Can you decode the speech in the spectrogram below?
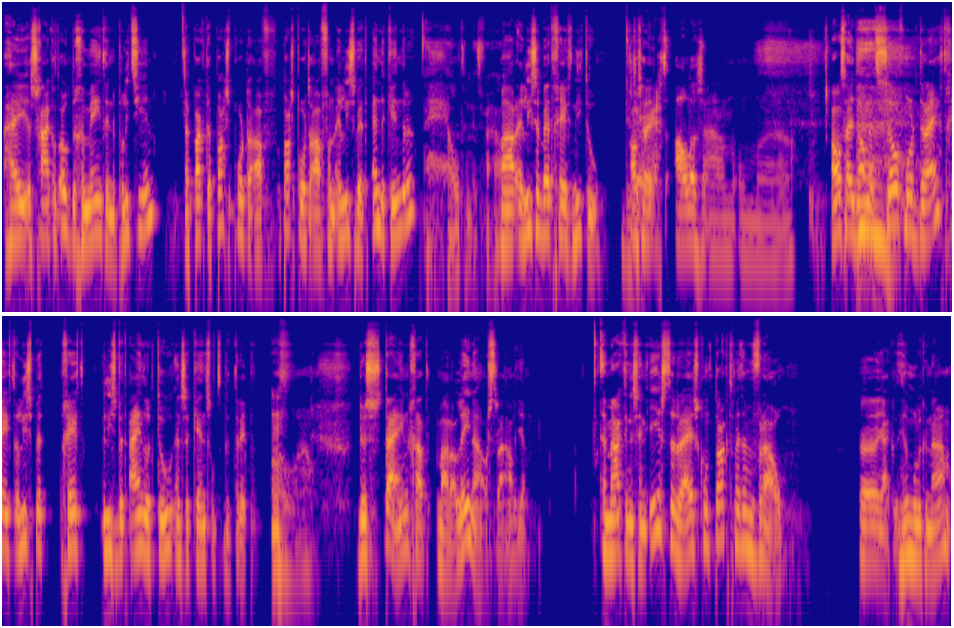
hij schakelt ook de gemeente en de politie in. Hij pakt de paspoorten af, paspoorten af van Elisabeth en de kinderen. Held in dit verhaal. Maar Elisabeth geeft niet toe. Doet Als er hij, echt alles aan om... eh, als hij dan met zelfmoord dreigt, geeft Elisabeth, geeft Elisabeth eindelijk toe en ze cancelt de trip. Oh, wauw. Dus Stijn gaat maar alleen naar Australië. En maakt in zijn eerste reis contact met een vrouw. Eh, ja, ik- een heel moeilijke naam.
